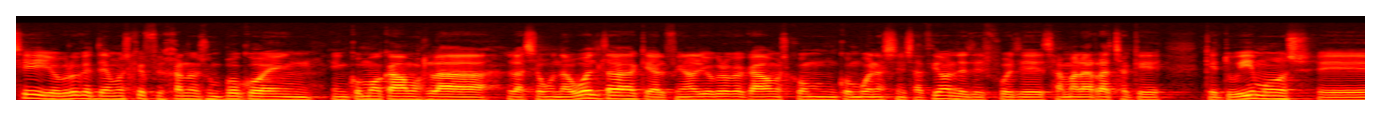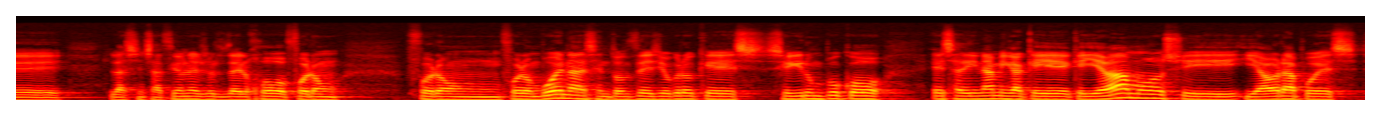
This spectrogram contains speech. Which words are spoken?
Sí, yo creo que tenemos que fijarnos un poco en, en cómo acabamos la, la, segunda vuelta, que al final yo creo que acabamos con, con buenas sensaciones después de esa mala racha que, que tuvimos. Eh, las sensaciones del juego fueron fueron, fueron buenas, entonces yo creo que es seguir un poco esa dinámica que, que llevamos y, y, ahora pues,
